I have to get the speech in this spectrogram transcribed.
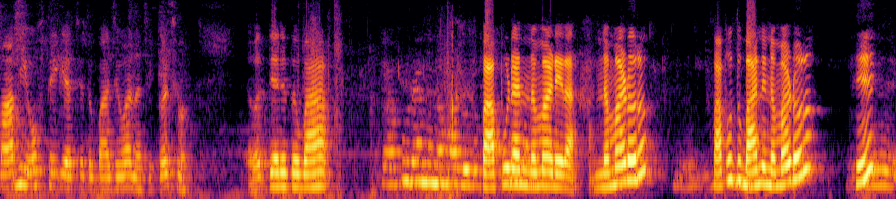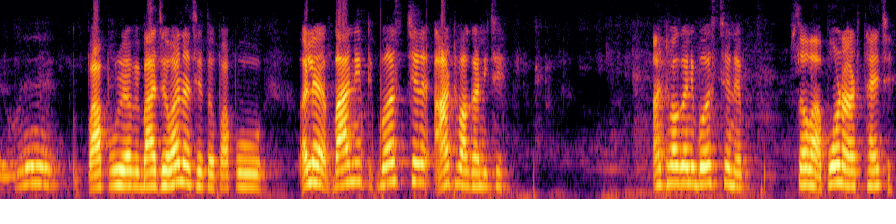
મામી ઓફ થઈ ગયા છે તો બા જવાના છે કચ્છમાં. અત્યારે તો બા પાપુડા ને નમાડેરા નમાડો રો. પાપુ તું બાને નમાડો રો. હે? પાપુ હવે બા જવાના છે તો પાપુ એટલે બાની બસ છે ને આઠ વાગ્યાની છે. આઠ વાગ્યાની બસ છે ને સવા પોણા આઠ થાય છે.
